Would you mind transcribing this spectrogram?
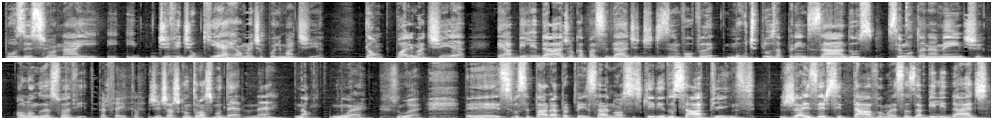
posicionar e, e- e dividir o que é realmente a polimatia. Então, polimatia é a habilidade ou capacidade de desenvolver múltiplos aprendizados simultaneamente ao longo da sua vida. Perfeito. A gente acha que é um troço moderno, né? Não, não é. Não é. É, se você parar para pensar, nossos queridos sapiens já exercitavam essas habilidades,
